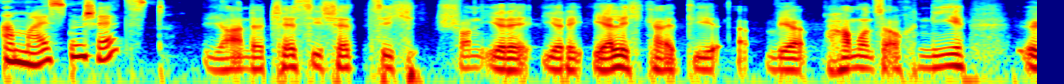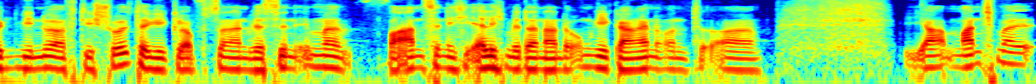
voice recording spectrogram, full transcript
am meisten schätzt? Ja, an der Jessie schätze ich schon ihre, ihre Ehrlichkeit. Die, wir haben uns auch nie irgendwie nur auf die Schulter geklopft, sondern wir sind immer wahnsinnig ehrlich miteinander umgegangen und äh, ja, manchmal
